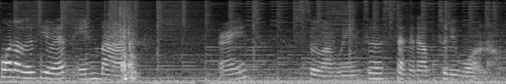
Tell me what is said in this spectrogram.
$4 US in bag. Right? so I'm going to set it up to the wall now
